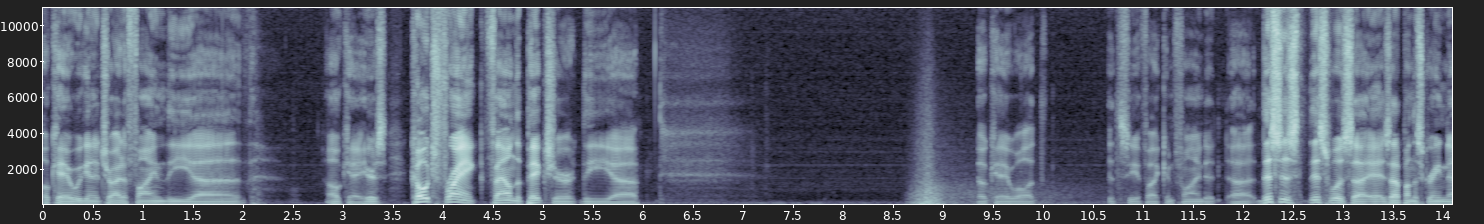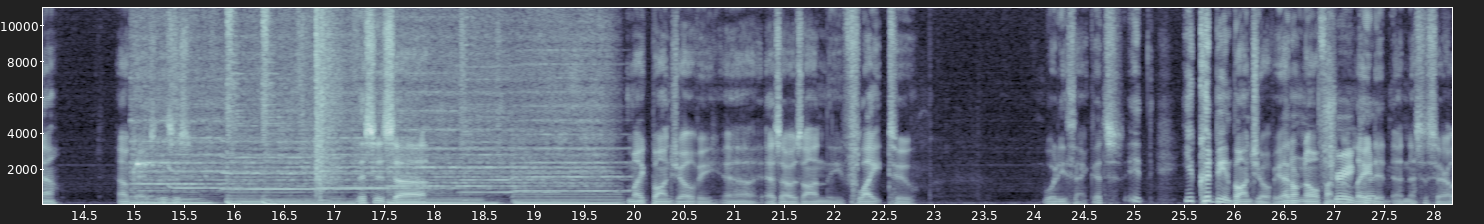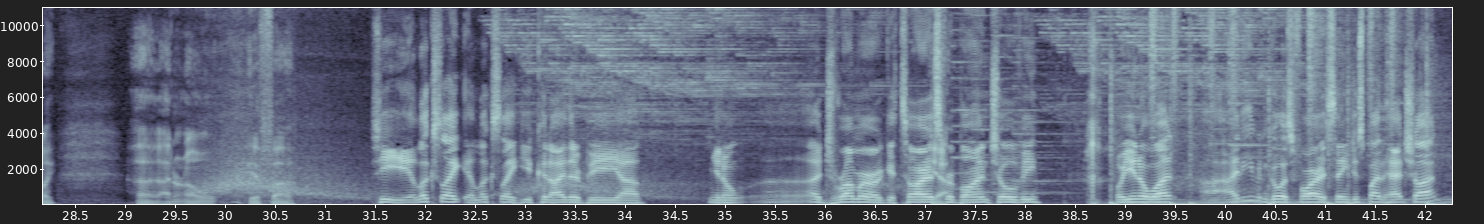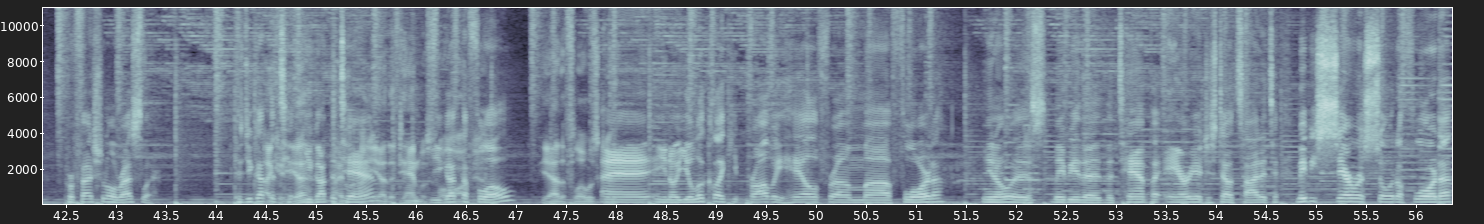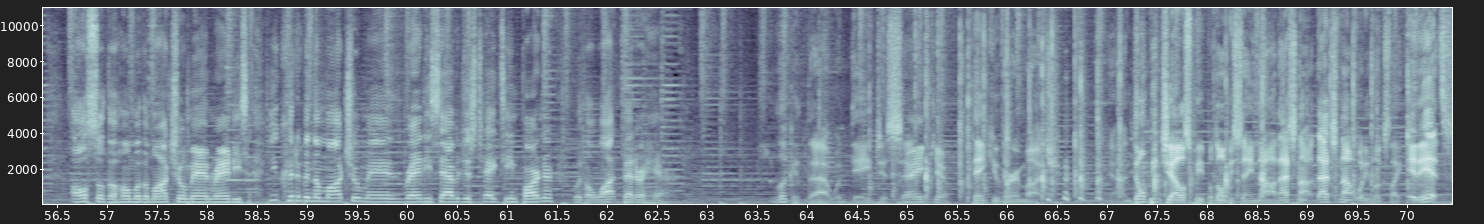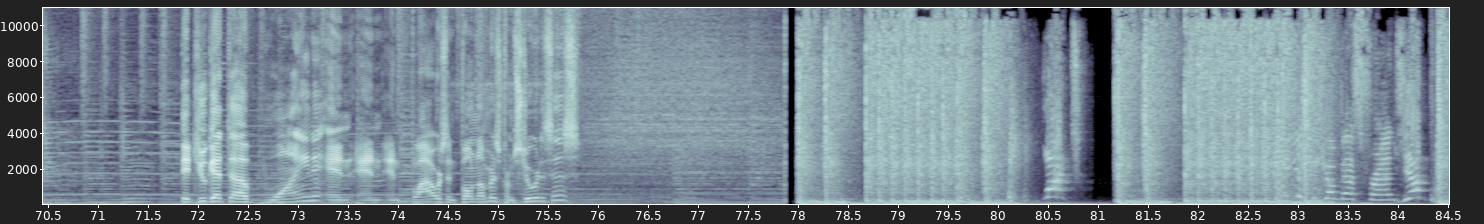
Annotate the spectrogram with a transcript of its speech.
Okay, are we going to try to find the? Uh, okay, here's Coach Frank found the picture. The uh, okay, well, let's see if I can find it. Uh, this is this was uh, is up on the screen now. Okay, so this is this is uh, Mike Bon Jovi uh, as I was on the flight to. What do you think? That's it. You could be in Bon Jovi. I don't know if I'm Sure could. related uh, necessarily. Uh, I don't know if. Uh, See, it looks like it looks like you could either be, uh, you know, uh, a drummer or guitarist Yeah. for Bon Jovi, or you know what? I- I'd even go as far as saying, just by the headshot, professional wrestler, because you got I the could- ta- yeah. you got the I- tan, yeah, the tan was you got the on, yeah. flow, yeah, the flow was good. and you know you look like you probably hail from uh, Florida. You know, is maybe the, the Tampa area just outside of Tampa. Maybe Sarasota, Florida. Also the home of the Macho Man Randy. You could have been the Macho Man Randy Savage's tag team partner with a lot better hair. Look at that! What Dave just said. Thank you. Thank you very much. yeah, and don't be jealous, people. Don't be saying, "No, that's not that's not what he looks like." It is. Did you get uh, wine and, and, and flowers and phone numbers from stewardesses? What? We just become best friends? Yep.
